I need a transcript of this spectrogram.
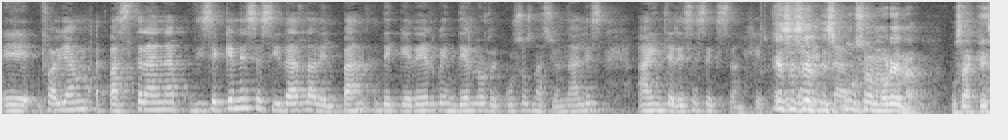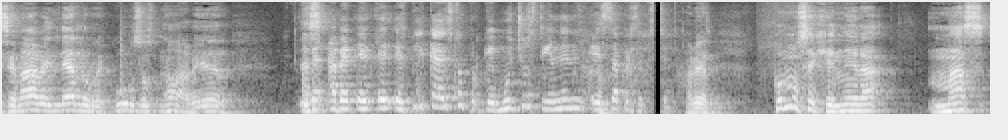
Eh, Fabián Pastrana dice, ¿qué necesidad la del PAN de querer vender los recursos nacionales a intereses extranjeros? Ese es, el discurso de Morena. O sea, que se va a vender los recursos. No, a ver. A ver, a ver eh, eh, explica esto porque muchos tienen esa percepción. A ver, ¿cómo se genera más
